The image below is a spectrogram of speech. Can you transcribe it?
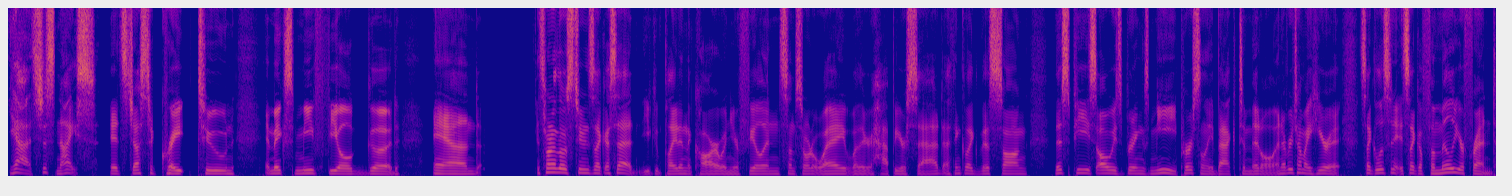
Yeah, it's just nice. It's just a great tune. It makes me feel good. And it's one of those tunes like i said you can play it in the car when you're feeling some sort of way whether you're happy or sad. I think like this song this piece always brings me personally back to middle and every time i hear it it's like listening it's like a familiar friend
